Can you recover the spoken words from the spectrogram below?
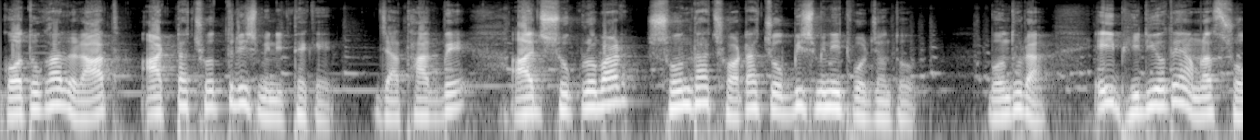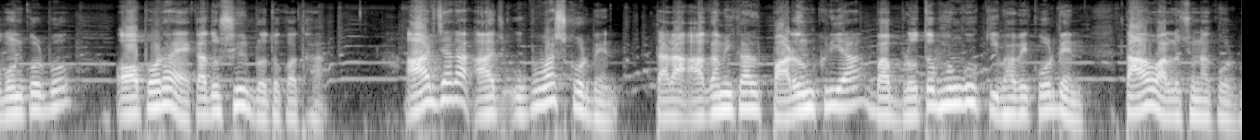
গতকাল রাত আটটা ছত্রিশ মিনিট থেকে। যা থাকবে আজ শুক্রবার সন্ধ্যা ছটা চব্বিশ মিনিট পর্যন্ত। বন্ধুরা, এই ভিডিওতে আমরা শ্রবণ করব অপরা একাদশীর ব্রতকথা আর যারা আজ উপবাস করবেন, তারা আগামীকাল পারণ ক্রিয়া বা ব্রতভঙ্গ কীভাবে করবেন, তাও আলোচনা করব।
